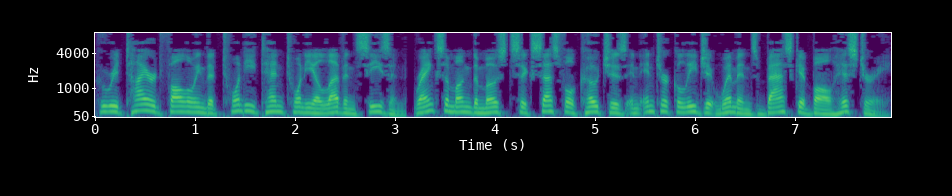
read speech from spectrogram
who retired following the 2010–2011 season, ranks among the most successful coaches in intercollegiate women's basketball history.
